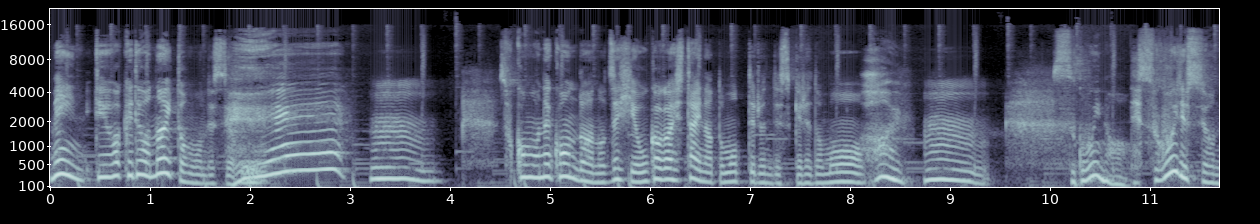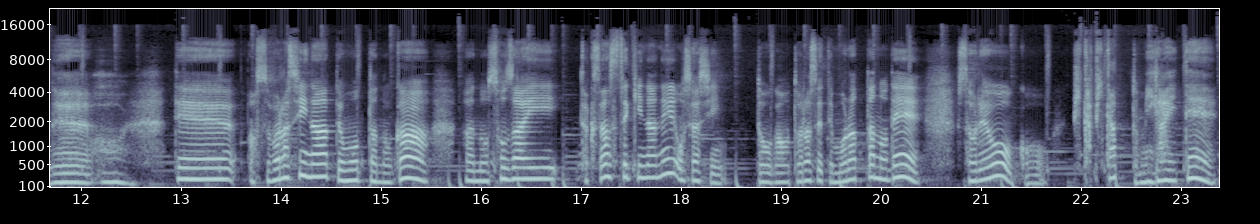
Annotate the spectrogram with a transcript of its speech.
メインっていうわけではないと思うんですよ。へえ。うん。そこもね、今度あの、ぜひお伺いしたいなと思ってるんですけれども、はい。うん。すごいな。ね、すごいですよね。はい。で、あ素晴らしいなって思ったのが、あの、素材、たくさん素敵なね、お写真、動画を撮らせてもらったので、それをこう、ピカピカっと磨いて、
